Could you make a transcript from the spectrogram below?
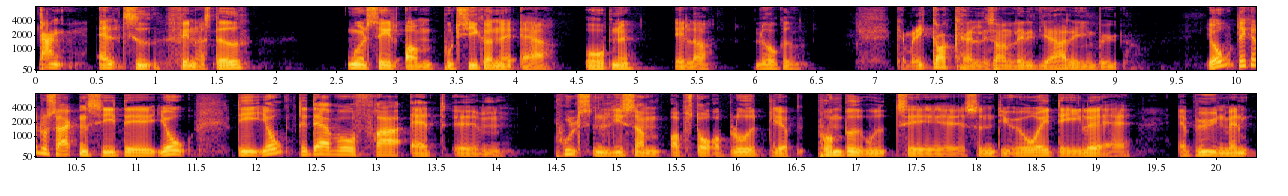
gang altid finder sted, uanset om butikkerne er åbne eller lukket. Kan man ikke godt kalde det sådan lidt et hjerte i en by? Jo, det kan du sagtens sige. Det, jo, det, jo, det er der, hvorfra at øhm, pulsen ligesom opstår, og blodet bliver pumpet ud til øh, sådan de øvrige dele af, af byen. Men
